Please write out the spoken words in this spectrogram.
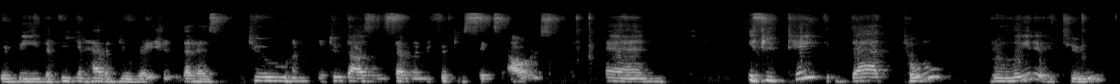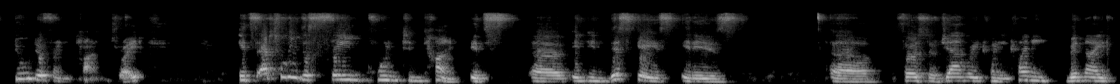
would be that we can have a duration that has 200 2,756 hours. And if you take that total relative to two different times, right? It's actually the same point in time. It's, uh, in, in this case, it is uh, 1st of January 2020, midnight.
